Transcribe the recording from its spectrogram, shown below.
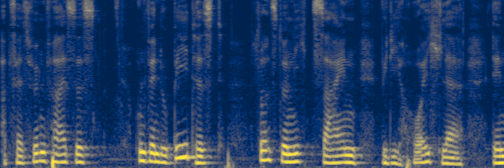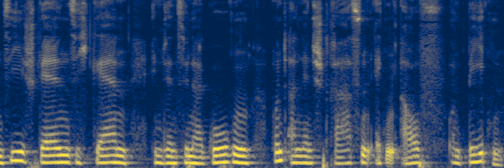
Ab Vers 5 heißt es, und wenn du betest, sollst du nicht sein wie die Heuchler, denn sie stellen sich gern in den Synagogen und an den Straßenecken auf und beten,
